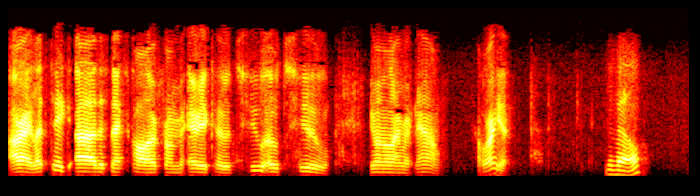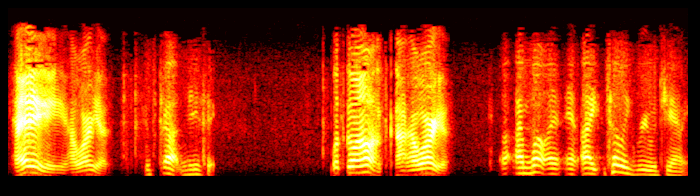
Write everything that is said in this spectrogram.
All right, let's take uh, this next caller from area code 202. You're on the line right now. How are you? Novell, Hey, how are you? it's Scott in DC. What's going on, Scott? How are you? I'm well, and, and I totally agree with Jamie.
